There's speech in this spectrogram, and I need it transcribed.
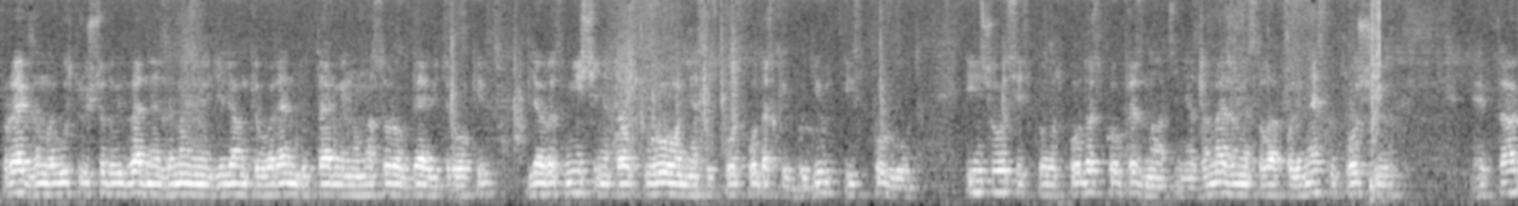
Проект землеустрою щодо відведення земельної ділянки в оренду терміном на 49 років для розміщення та обслуговування сільськогосподарських будівель і споруд іншого сільськогосподарського призначення за межами села Полінецькою площею гектар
